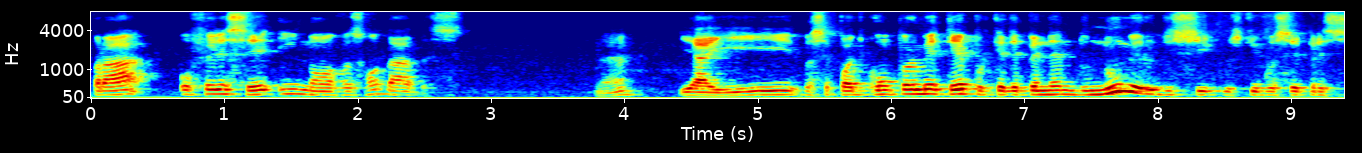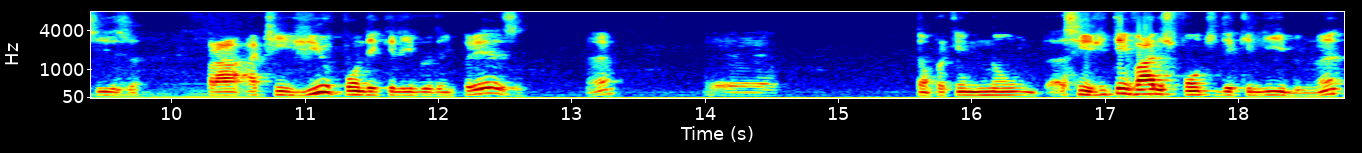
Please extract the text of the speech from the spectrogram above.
para oferecer em novas rodadas. Né? E aí você pode comprometer, porque dependendo do número de ciclos que você precisa para atingir o ponto de equilíbrio da empresa, né? É, então, para quem não. Assim, a gente tem vários pontos de equilíbrio, né?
